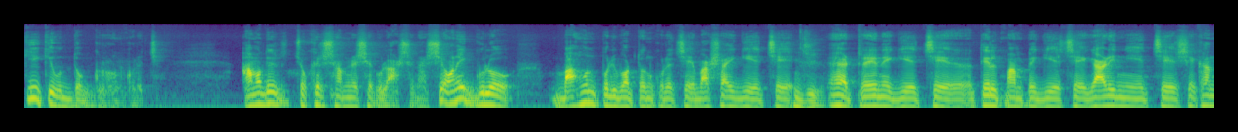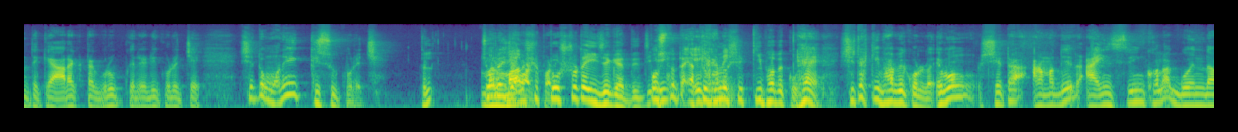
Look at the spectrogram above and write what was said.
কি কি উদ্যোগ গ্রহণ করেছে? আমাদের চোখের সামনে সেগুলো আসে না। সে অনেকগুলো বাহন পরিবর্তন করেছে বাসায় গিয়েছে হ্যাঁ ট্রেনে গিয়েছে তেল পাম্পে গিয়েছে গাড়ি নিয়েছে সেখান থেকে আরেকটা গ্রুপকে রেডি করেছে সে তো অনেক কিছু করেছে। মানে যাওয়ার মানুষের প্রশ্নটা এই জায়গায় প্রশ্নটা এতগুলো সে কীভাবে করল? হ্যাঁ সেটা কীভাবে করল? এবং সেটা আমাদের আইন শৃঙ্খলা গোয়েন্দা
